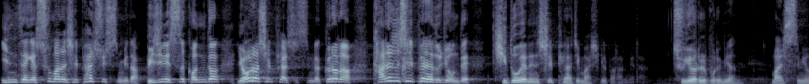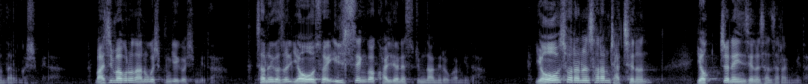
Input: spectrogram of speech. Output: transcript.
인생에 수많은 실패할 수 있습니다. 비즈니스, 건강 여러 실패할 수 있습니다. 그러나 다른 실패를 해도 좋은데 기도에는 실패하지 마시길 바랍니다. 주여를 부르면 말씀이 온다는 것입니다. 마지막으로 나누고 싶은 게 이것입니다. 저는 이것을 여호수의 일생과 관련해서 좀 나누려고 합니다. 여호수라는 사람 자체는 역전의 인생을 산 사람입니다.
